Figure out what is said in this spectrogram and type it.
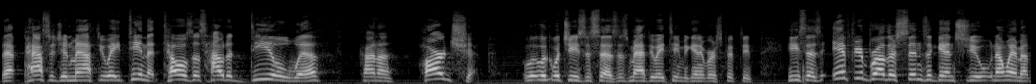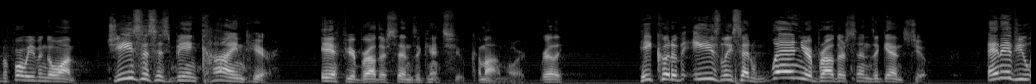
that passage in Matthew 18 that tells us how to deal with kind of hardship. Look what Jesus says. This is Matthew 18, beginning verse 15. He says, If your brother sins against you, now wait a minute, before we even go on, Jesus is being kind here. If your brother sins against you. Come on, Lord. Really? He could have easily said, When your brother sins against you. Any of you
